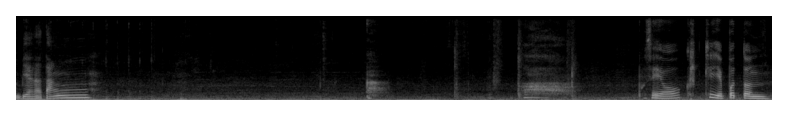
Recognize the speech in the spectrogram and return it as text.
미안하당. 아, 보세요. 그렇게 예뻤던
